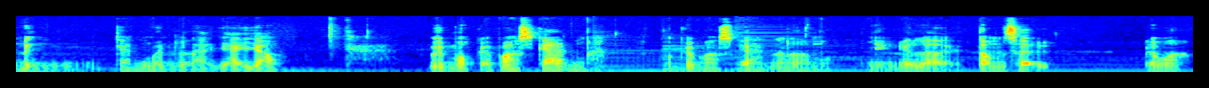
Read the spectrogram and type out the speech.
đừng trách mình là dài dòng. Vì một cái podcast mà. Một cái podcast nó là một những cái lời tâm sự đúng không?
